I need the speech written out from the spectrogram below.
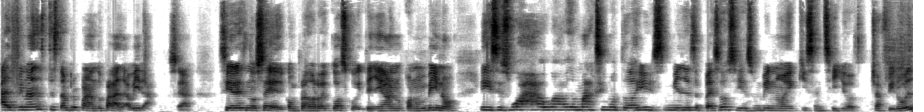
Al final te están preparando para la vida. O sea, si eres, no sé, el comprador de Costco y te llegan con un vino y dices, wow, wow, lo máximo, te doy miles de pesos y es un vino X sencillo, chafirul,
